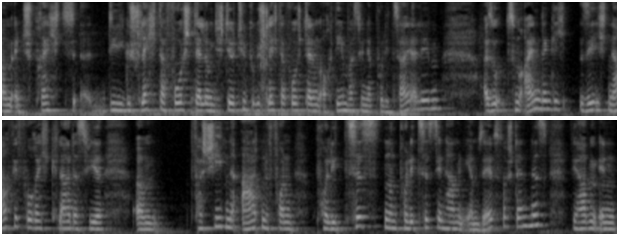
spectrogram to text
ähm, entspricht äh, die Geschlechtervorstellung, die stereotype Geschlechtervorstellung auch dem, was wir in der Polizei erleben. Also zum einen denke ich, sehe ich nach wie vor recht klar, dass wir ähm, verschiedene Arten von Polizisten und Polizistinnen haben in ihrem Selbstverständnis. Wir haben in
